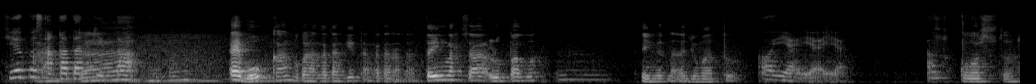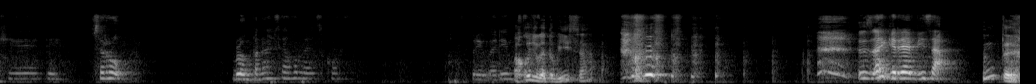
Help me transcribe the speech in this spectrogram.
Siapa angkatan Ada. kita? Eh bukan, bukan angkatan kita, angkatan atas. Ting lah, saya lupa gua. Hmm. Ingetnya Ajumatu. Oh iya iya iya. Squash tuh. Oke deh. Seru. Belum pernah sih aku main squash. Aku pribadi. belum. Aku juga tuh bisa. Terus akhirnya bisa. Ente.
